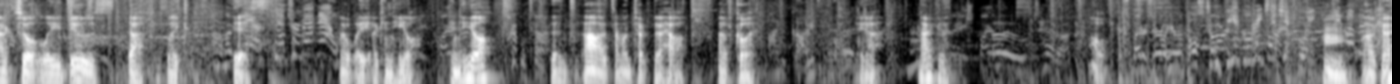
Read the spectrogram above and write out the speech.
actually do stuff like this. Oh, wait, I can heal. Can heal? Then, ah, someone took the health. Of course. Yeah. Okay. Checkpoint. Hmm. Okay.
